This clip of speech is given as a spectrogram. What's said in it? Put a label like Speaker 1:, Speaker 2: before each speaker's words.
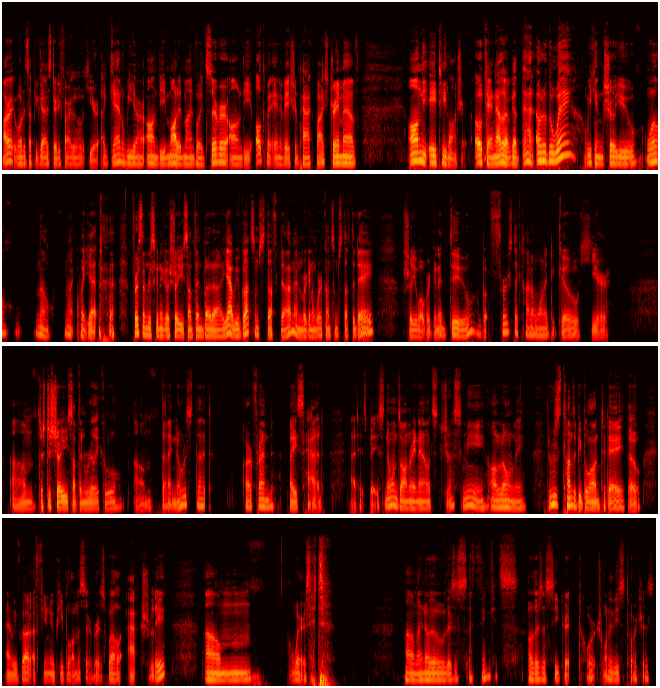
Speaker 1: Alright, what is up you guys? Dirty Fargo here again. We are on the modded Minevoid server on the Ultimate Innovation Pack by Straymav on the ATLauncher. Okay, now that I've got that out of the way, we can show you, well, no, not quite yet. First I'm just gonna go show you something, but uh, yeah, we've got some stuff done and we're gonna work on some stuff today. I'll show you what we're gonna do, but first I kinda wanted to go here. Um, just to show you something really cool um, that I noticed that our friend Ice had at his base. No one's on right now. It's just me, all lonely. There was tons of people on today, though, and we've got a few new people on the server as well, actually. Um, where is it? Um, I know there's, this, I think it's, oh, there's a secret torch, one of these torches.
